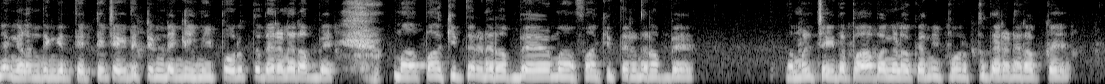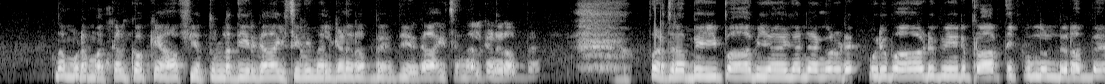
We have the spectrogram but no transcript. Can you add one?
ഞങ്ങൾ എന്തെങ്കിലും തെറ്റ് ചെയ്തിട്ടുണ്ടെങ്കിൽ നീ പൊറത്ത് തരണ റബ്ബേ. മാപ്പാക്കി തരണ റബ്ബേ മാഫാക്കി തരണ റബ്ബേ. നമ്മൾ ചെയ്ത പാപങ്ങളൊക്കെ നീ പുറത്തു തരണ റബ്ബേ. നമ്മുടെ മക്കൾക്കൊക്കെ ആഫിയത്തുള്ള ദീർഘായുസിന് നൽകണ റബ്ബേ ദീർഘായുസ് നൽകണ റബ്ബേ. പഠിച്ച റബ്ബേ ഈ പാപിയായ ഞങ്ങളുടെ ഒരുപാട് പേര് പ്രാർത്ഥിക്കുന്നുണ്ട് റബ്ബേ.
